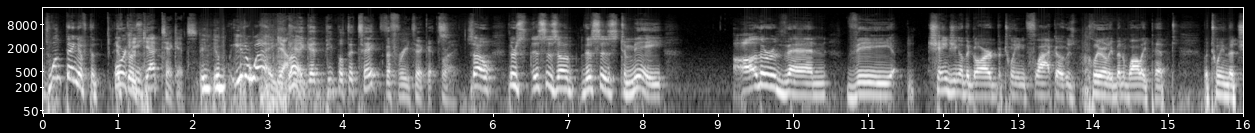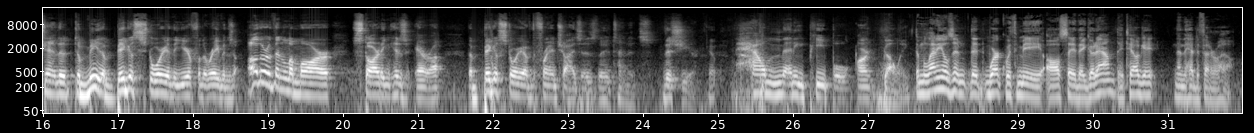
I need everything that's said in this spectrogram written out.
It's one thing if the if or can get tickets. either way. Yeah. right. Can't get people to take the free tickets. Right. So there's this is a this is to me, other than the changing of the guard between Flacco, who's clearly been Wally pipped, between the, cha- the to me the biggest story of the year for the Ravens, other than Lamar starting his era, the biggest story of the franchise is the attendance this year. Yep. How many people aren't going? The millennials in, that work with me all say they go down, they tailgate, and then they head to Federal Hill.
